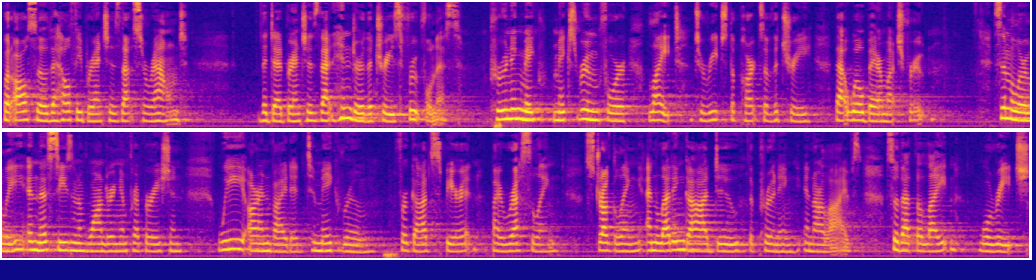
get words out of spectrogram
but also the healthy branches that surround the dead branches that hinder the tree's fruitfulness. Pruning make, makes room for light to reach the parts of the tree that will bear much fruit. Similarly, in this season of wandering and preparation, we are invited to make room for God's Spirit by wrestling struggling, and letting God do the pruning in our lives so that the light will reach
